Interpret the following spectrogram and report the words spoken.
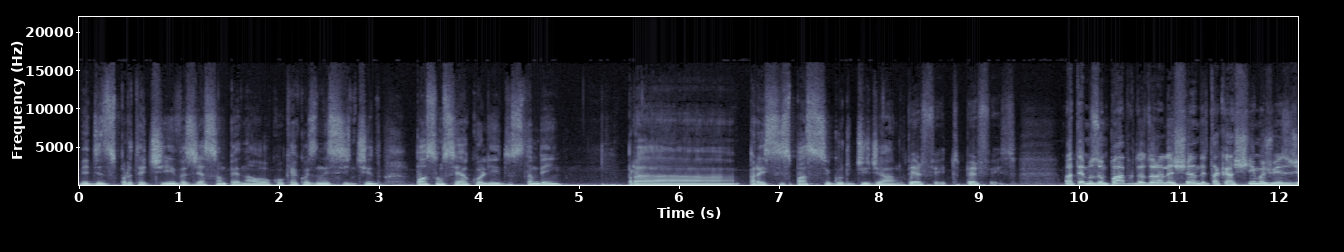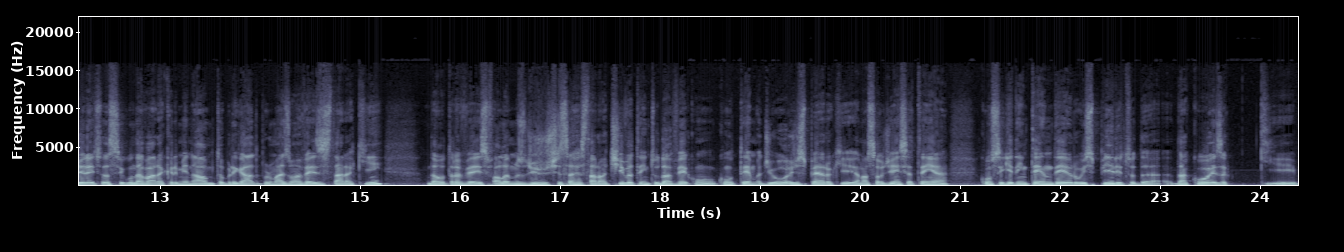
medidas protetivas, de ação penal ou qualquer coisa nesse sentido, possam ser acolhidos também para esse espaço seguro de diálogo. Perfeito, perfeito. Batemos um papo com o doutor Alexandre Takashima, juiz de direito da segunda vara criminal. Muito obrigado por mais uma vez estar aqui. Da outra vez falamos de justiça restaurativa, tem tudo a ver com, com o tema de hoje. Espero que a nossa audiência tenha conseguido entender o espírito da, da coisa, que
